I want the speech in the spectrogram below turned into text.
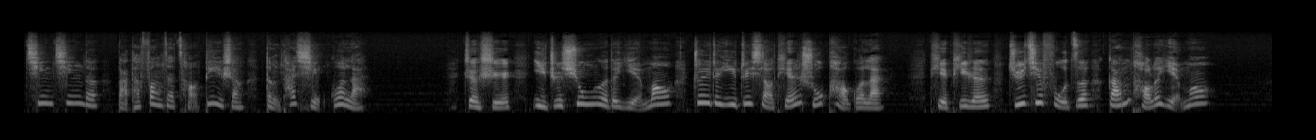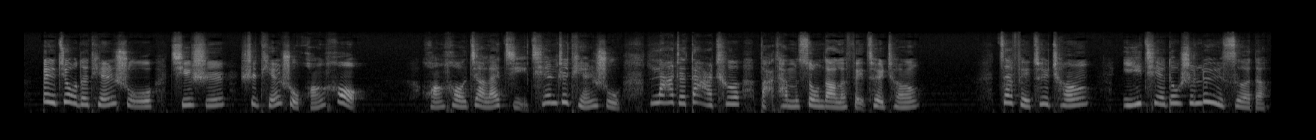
轻轻地把它放在草地上，等它醒过来。这时，一只凶恶的野猫追着一只小田鼠跑过来，铁皮人举起斧子赶跑了野猫。被救的田鼠其实是田鼠皇后。皇后叫来几千只田鼠，拉着大车把他们送到了翡翠城。在翡翠城，一切都是绿色的。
